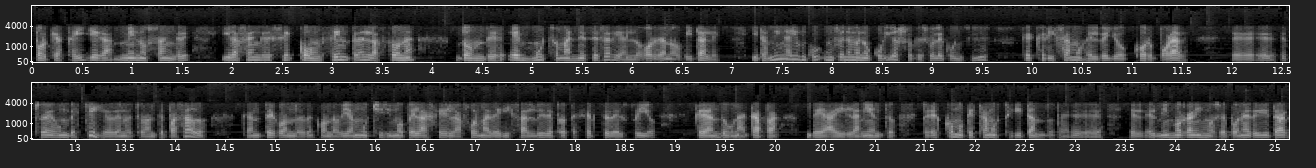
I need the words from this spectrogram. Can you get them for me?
porque hasta ahí llega menos sangre y la sangre se concentra en la zona donde es mucho más necesaria, en los órganos vitales. Y también hay un, un fenómeno curioso que suele coincidir, que es que erizamos el vello corporal. Eh, esto es un vestigio de nuestros antepasados, que antes cuando, cuando había muchísimo pelaje, la forma de erizarlo y de protegerte del frío, creando una capa de aislamiento. Pero es como que estamos tiritando. Eh, el, mismo organismo se pone a tiritar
